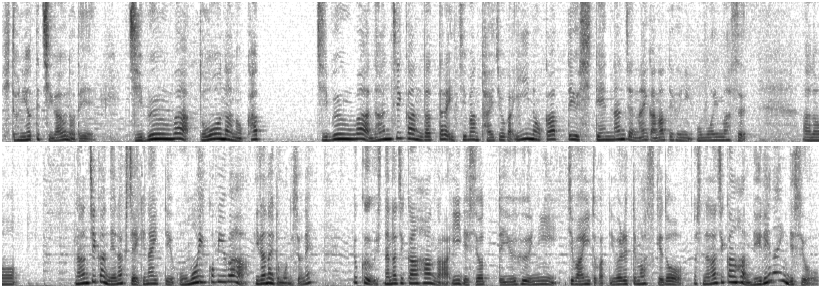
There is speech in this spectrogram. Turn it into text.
人によって違うので自分はどうなのか自分は何時間だったら一番体調がいいのかっていう視点なんじゃないかなっていうふうに思います。あの何時間寝なくちゃいけないっていう思い込みはいらないと思うんですよね。よく7時間半がいいですよっていう風に一番いいとかって言われてますけど私7時間半寝れないんですよ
